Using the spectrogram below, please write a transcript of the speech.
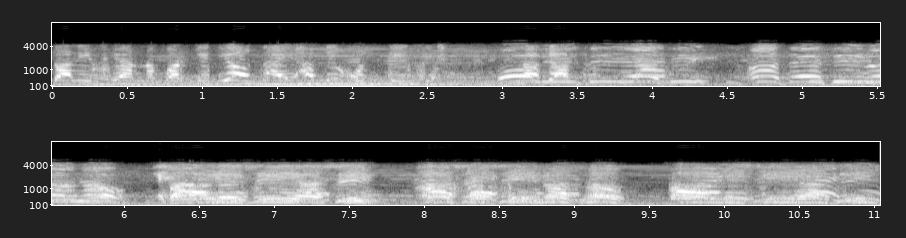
al infierno porque Dios ahí hace justicia. Policía sí, asesinos no. Policía sí, asesinos no. Policía sí,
